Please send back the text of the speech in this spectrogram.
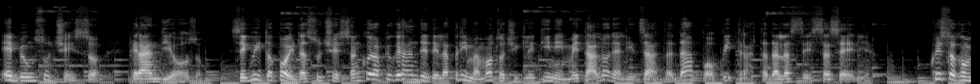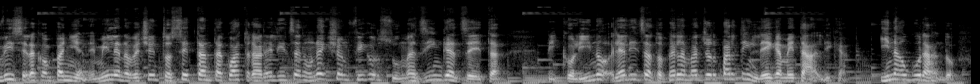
ebbe un successo grandioso, seguito poi dal successo ancora più grande della prima motociclettina in metallo realizzata da Poppy tratta dalla stessa serie. Questo convinse la compagnia nel 1974 a realizzare un action figure su Mazinga Z, piccolino realizzato per la maggior parte in lega metallica, inaugurando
